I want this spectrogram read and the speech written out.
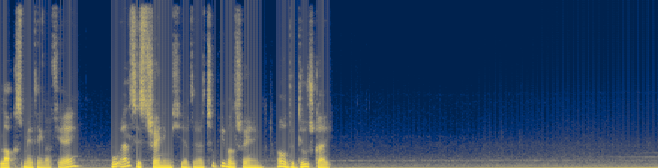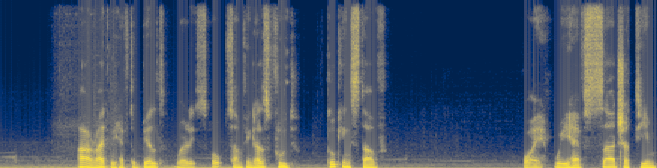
Locksmithing, okay. Who else is training here? There are two people training. Oh, the douche guy. Alright, we have to build. Where is... Oh, something else. Food. Cooking stuff. Boy, we have such a team.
